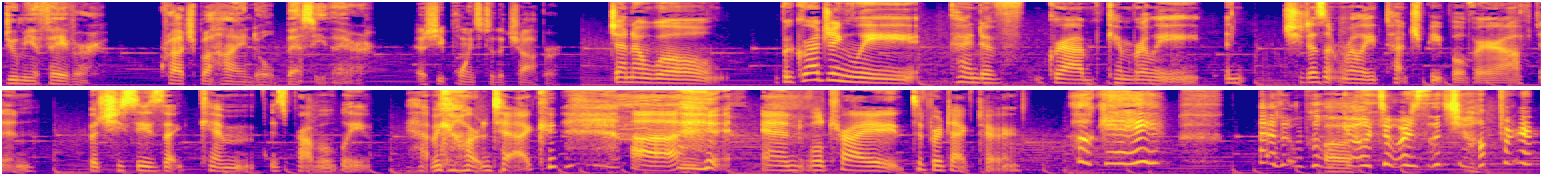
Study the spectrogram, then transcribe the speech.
Do me a favor. Crouch behind old Bessie there, as she points to the chopper. Jenna will begrudgingly kind of grab Kimberly, and she doesn't really touch people very often. But she sees that Kim is probably having a heart attack uh, and will try to protect her. Okay. and we'll Uh, go towards the chopper.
